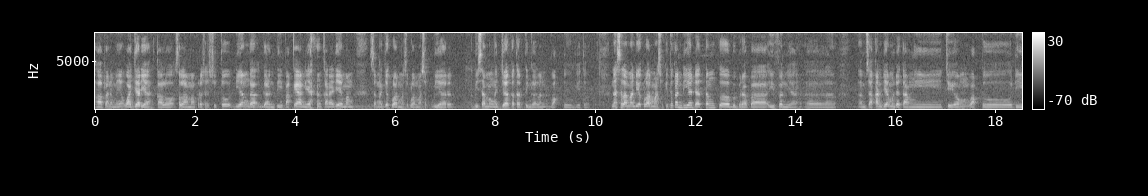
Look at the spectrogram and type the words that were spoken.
apa namanya wajar ya kalau selama proses itu dia nggak ganti pakaian ya karena dia emang sengaja keluar masuk keluar masuk biar bisa mengejar ketertinggalan waktu gitu. Nah selama dia keluar masuk itu kan dia datang ke beberapa event ya. Uh, misalkan dia mendatangi Cheong waktu di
